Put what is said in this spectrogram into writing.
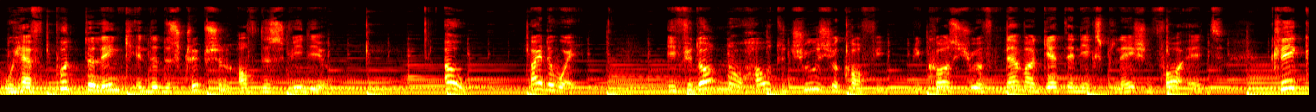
We have put the link in the description of this video. Oh, by the way, if you don't know how to choose your coffee because you have never get any explanation for it, click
